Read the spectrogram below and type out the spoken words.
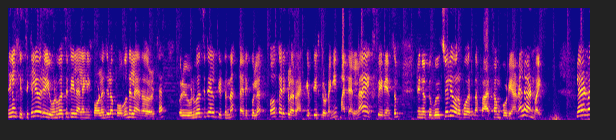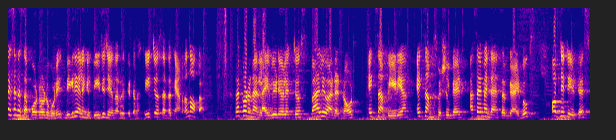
നിങ്ങൾ ഫിസിക്കലി ഒരു യൂണിവേഴ്സിറ്റിയിൽ അല്ലെങ്കിൽ കോളേജിലോ പോകുന്നില്ല എന്നതൊഴിച്ചാൽ ഒരു യൂണിവേഴ്സിറ്റിയിൽ കിട്ടുന്ന കരിക്കുലർ കോ കരിക്കുലർ ആക്ടിവിറ്റീസ് തുടങ്ങി മറ്റെല്ലാ എക്സ്പീരിയൻസും നിങ്ങൾക്ക് വിർച്വലി ഉറപ്പുവരുന്ന പ്ലാറ്റ്ഫോം കൂടിയാണ് ലേൺ വൈസ് ലേൺ വൈസിന്റെ സപ്പോർട്ടോട് കൂടി ഡിഗ്രി അല്ലെങ്കിൽ പി ജി ചെയ്യുന്നവർക്ക് കിട്ടുന്ന ഫീച്ചേഴ്സ് എന്തൊക്കെയാണെന്ന് നോക്കാം. Record and live video lectures value added notes exam pedia exam special guide assignment answer guide books objective test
